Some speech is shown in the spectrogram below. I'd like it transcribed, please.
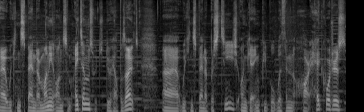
Uh, we can spend our money on some items, which do help us out. Uh, we can spend our prestige on getting people within our headquarters.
